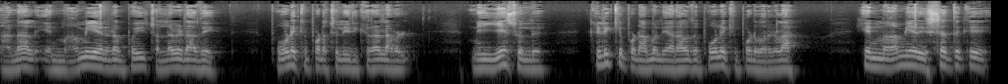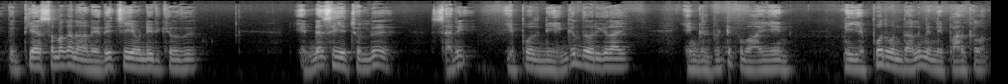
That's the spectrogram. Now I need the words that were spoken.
ஆனால் என் மாமியாரிடம் போய் சொல்ல விடாதே. பூனைக்கு போட சொல்லியிருக்கிறாள் அவள். நீயே சொல்லு. கிளிக்கு போடாமல் யாராவது பூனைக்கு போடுவார்களா? என் மாமியார் இஷ்டத்துக்கு வித்தியாசமாக நான் எதை செய்ய வேண்டியிருக்கிறது? என்ன செய்ய சொல்லு? சரி இப்போது நீ எங்கிருந்து வருகிறாய்? எங்கள் வீட்டுக்கு வாயேன் நீ எப்போது வந்தாலும் என்னை பார்க்கலாம்.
